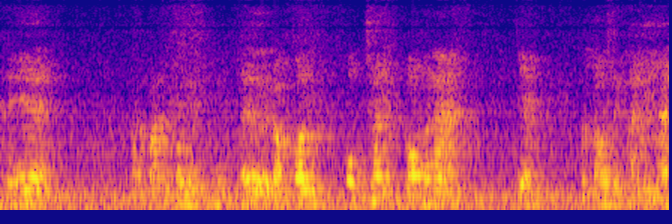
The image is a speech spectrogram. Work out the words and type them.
แค่นี้เลยเอาป้าตรงนี้เออดอกก้นอกเชิดมองข้างหน้าเยี่ยมต้องเป็นขันดีนะ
